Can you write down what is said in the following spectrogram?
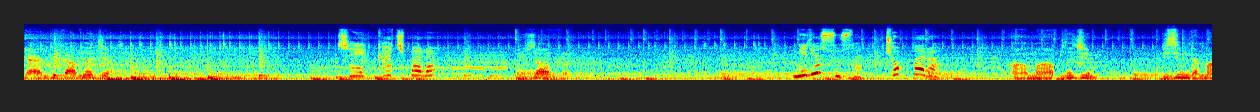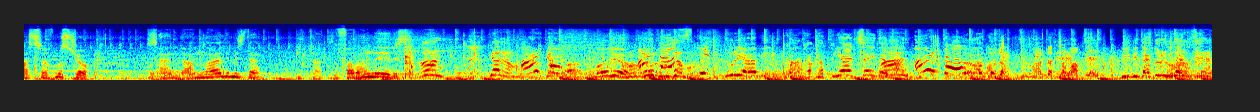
Geldik ablacığım. Şey kaç para? Yüz abla. Ne diyorsun sen? Çok para. Ama ablacığım bizim de masrafımız çok. Sen de anla halimizden. Bir tatlı falan da yeriz. Lan! Gel ama! Arda! Ne oluyor? dur, dur ya bir ka- ka- kapıyı açsaydın. Arda! Arda, Arda tamam. Bir, bir dakika, bir dakika.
